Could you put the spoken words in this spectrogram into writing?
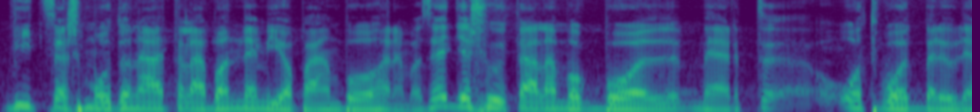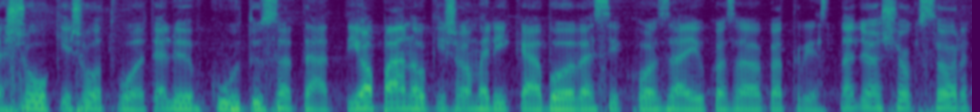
Vicces módon általában nem Japánból, hanem az Egyesült Államokból, mert ott volt belőle sok, és ott volt előbb kultusza, tehát japánok is Amerikából veszik hozzájuk az alkatrészt nagyon sokszor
